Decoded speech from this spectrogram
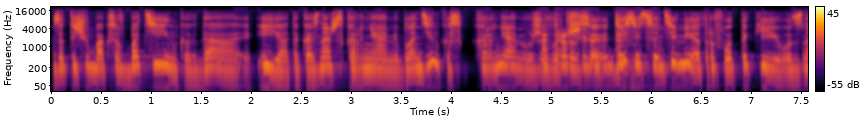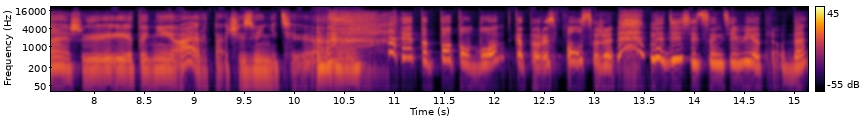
за тысячу баксов ботинках, да, и я такая, знаешь, с корнями, блондинка с корнями уже вот 10 сантиметров, вот такие вот, знаешь, и, и это не AirTouch, извините, uh-huh. это Total Blonde, который сполз уже на 10 сантиметров, да,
